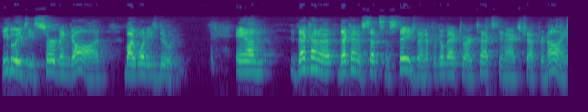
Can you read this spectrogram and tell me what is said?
He believes he's serving God by what he's doing. And that kind of that kind of sets the stage then if we go back to our text in Acts chapter 9.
